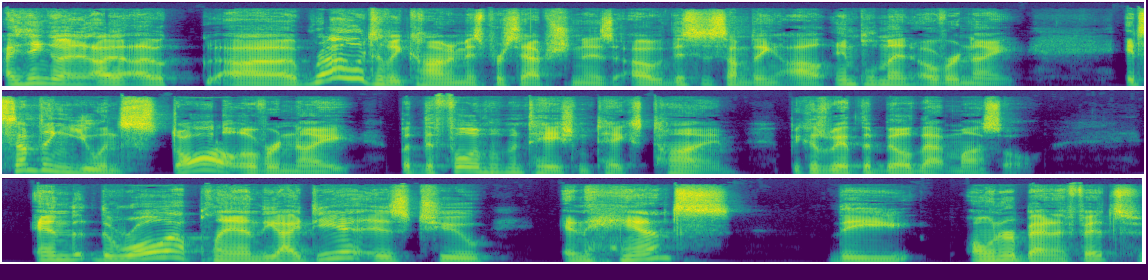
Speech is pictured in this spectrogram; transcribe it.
I think a, a, a, relatively common misperception is oh, this is something I'll implement overnight. It's something you install overnight, but the full implementation takes time because we have to build that muscle. And the, rollout plan, the idea is to enhance the owner benefits,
